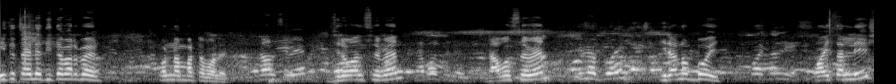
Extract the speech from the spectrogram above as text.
নিতে চাইলে দিতে পারবেন? কোন নাম্বারটা বলেন। Zero one seven double seven তিরানব্বই, পঁয়তাল্লিশ,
